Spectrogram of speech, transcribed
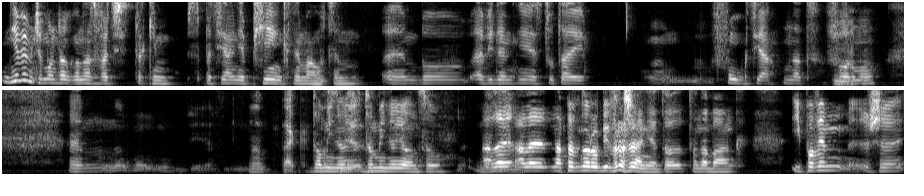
nie wiem, czy można go nazwać takim specjalnie pięknym autem, bo ewidentnie jest tutaj funkcja nad formą. Mm no tak. Dominu sumie... Dominującą. No, ale, ale na pewno robi wrażenie to, to na bank. I powiem, że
